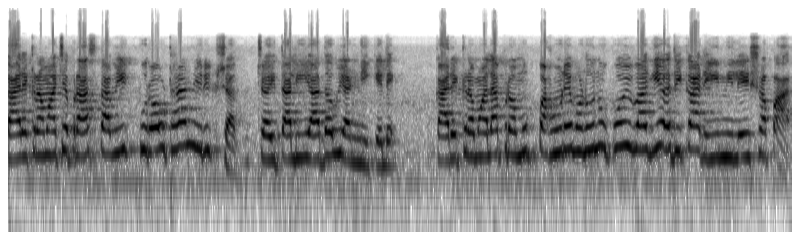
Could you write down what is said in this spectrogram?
कार्यक्रमाचे प्रास्ताविक पुरवठा निरीक्षक चैताली यादव यांनी केले. कार्यक्रमाला प्रमुख पाहुणे म्हणून उपविभागीय अधिकारी निलेश अपार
